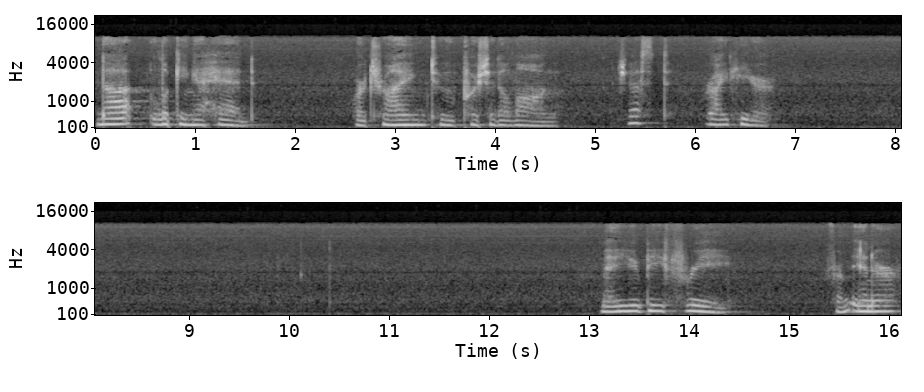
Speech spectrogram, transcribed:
not looking ahead or trying to push it along. Just right here. May you be free from inner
